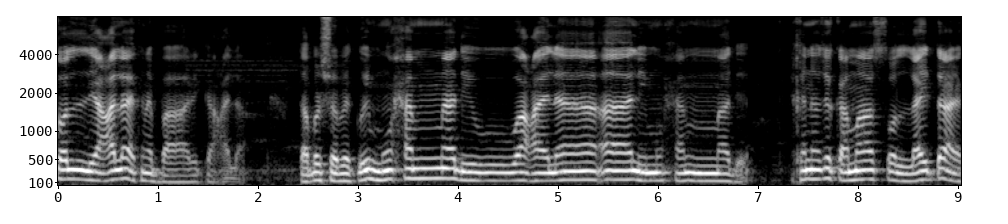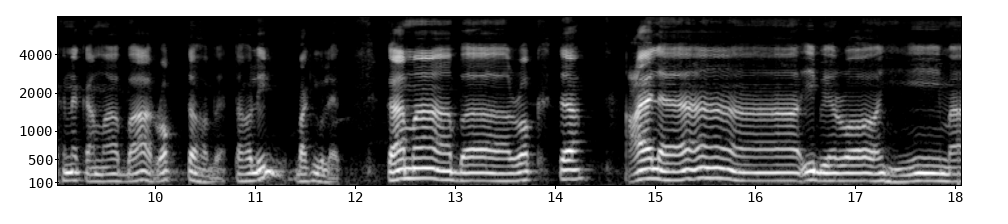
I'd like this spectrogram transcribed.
সল্লি আলা, এখানে বারিক আলা। তারপর সবাই কই? মুহাম্মাদ ওয়া আলা আলি মুহাম্মাদ। এখানে হচ্ছে কামা সল্লাইতা, আর এখানে কামা বা রক্ত হবে। তাহলে বাকিগুলো এক। কামা বা রক্ত আলা ইব্রাহিমা,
